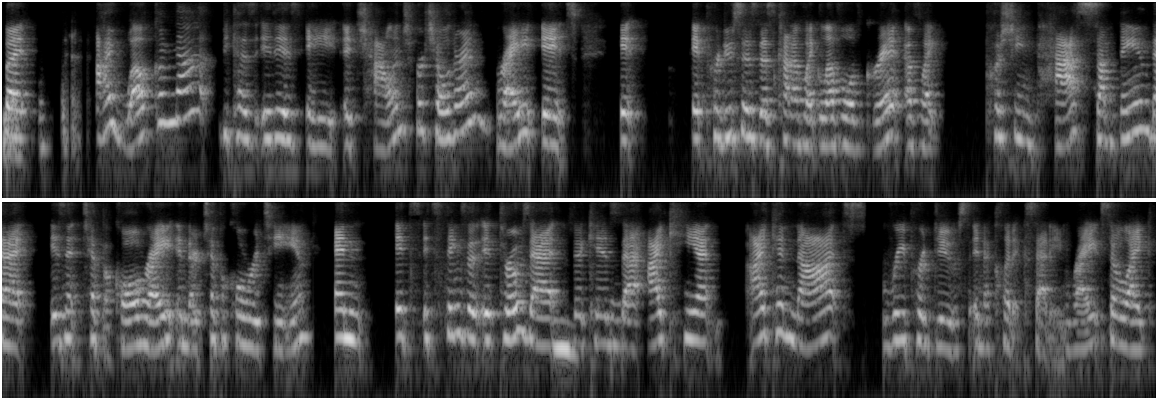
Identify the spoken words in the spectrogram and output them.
But I welcome that because it is a, a challenge for children, right? It it it produces this kind of like level of grit of like pushing past something that isn't typical, right? In their typical routine. And it's it's things that it throws at mm-hmm. the kids that I can't I cannot reproduce in a clinic setting, right? So like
